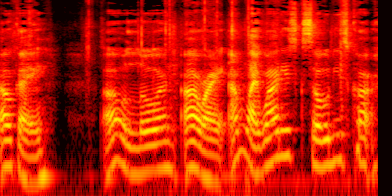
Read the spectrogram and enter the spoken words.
Okay. Oh Lord. All right. I'm like, why these? So these cards.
